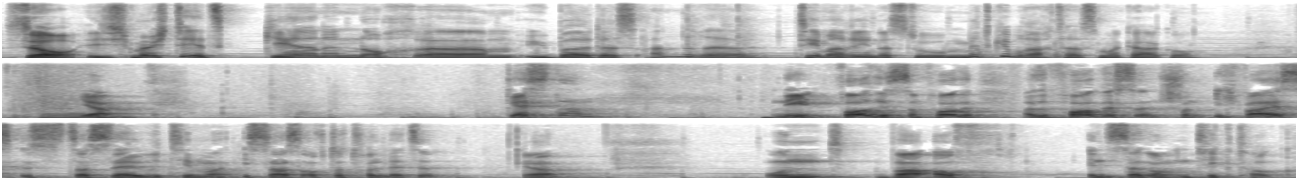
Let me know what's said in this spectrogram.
So, ich möchte jetzt gerne noch ähm, über das andere Thema reden, das du mitgebracht hast, Makako. Ähm, ja. Gestern Nee, vorgestern, vorgestern. Also vorgestern schon, ich weiß, es ist dasselbe Thema. Ich saß auf der Toilette, ja, und war auf Instagram und TikTok,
